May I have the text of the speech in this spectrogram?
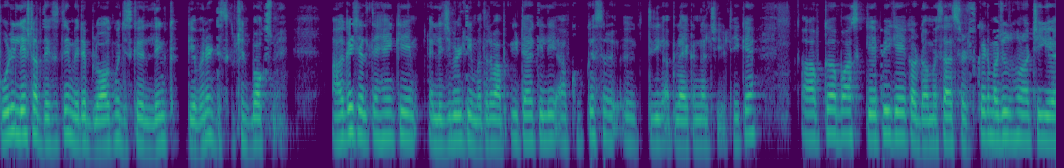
پوری لسٹ آپ دیکھ سکتے ہیں میرے بلاگ میں، جس کے لنک گیون ہے ڈسکرپشن باکس میں۔ آگے چلتے ہیں کہ ایلیجیبلٹی مطلب آپ ایٹا کے لیے آپ کو کس طریقہ اپلائی کرنا چاہیے، ٹھیک ہے؟ آپ کا پاس کے پی کے کا ڈومیسائل سرٹیفکیٹ موجود ہونا چاہیے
